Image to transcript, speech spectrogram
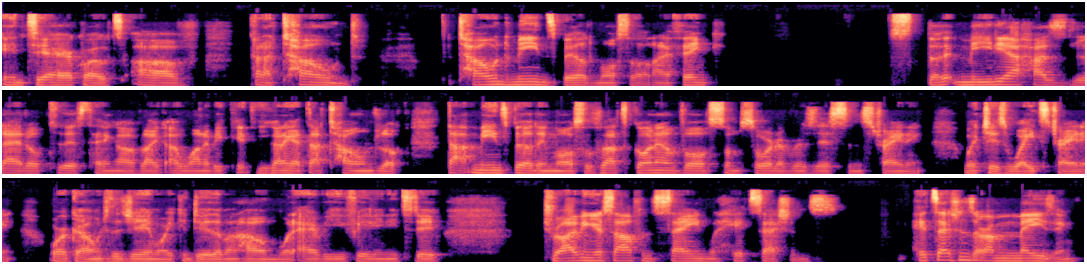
into air quotes of kind of toned. Toned means build muscle, and I think the media has led up to this thing of like, I want to be, you're going to get that toned look. That means building muscle. So that's going to involve some sort of resistance training, which is weights training or going to the gym or you can do them at home, whatever you feel you need to do. Driving yourself insane with HIIT sessions. HIIT sessions are amazing,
